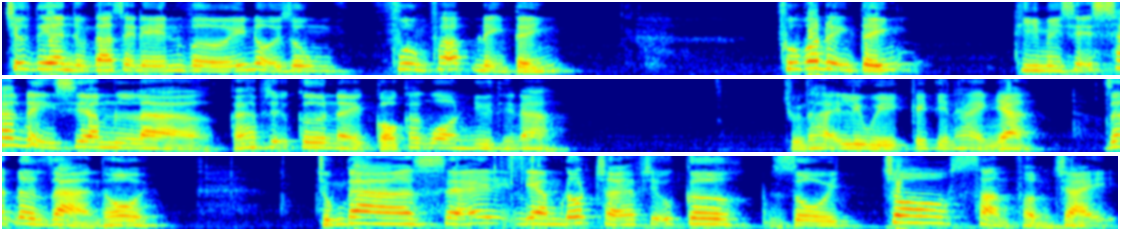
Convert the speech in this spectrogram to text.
Trước tiên chúng ta sẽ đến với nội dung phương pháp định tính. Phương pháp định tính thì mình sẽ xác định xem là cái hấp hữu cơ này có carbon như thế nào. Chúng ta hãy lưu ý cách tiến hành nha. Rất đơn giản thôi. Chúng ta sẽ đem đốt cháy hấp hữu cơ rồi cho sản phẩm cháy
